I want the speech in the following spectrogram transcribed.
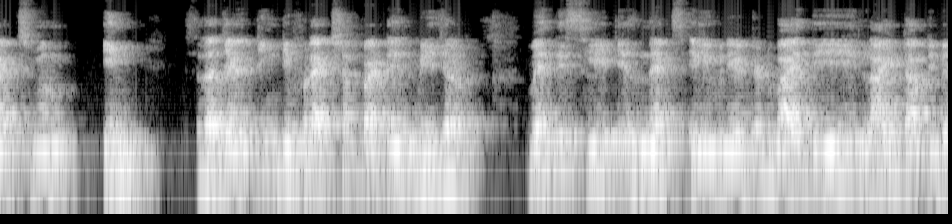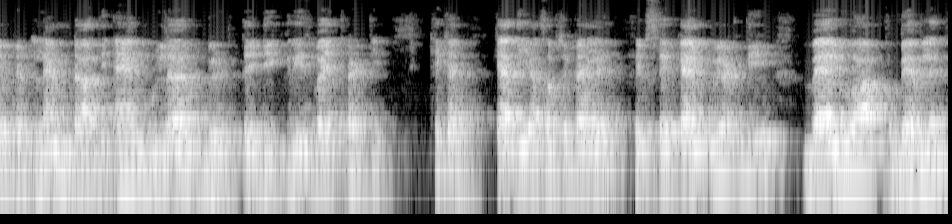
maximum in resulting diffraction pattern measured When the slit is next illuminated by the light of the wavelength lambda, the angular width decrease by 30. ठीक है क्या दिया सबसे पहले फिर से calculate the value of wavelength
